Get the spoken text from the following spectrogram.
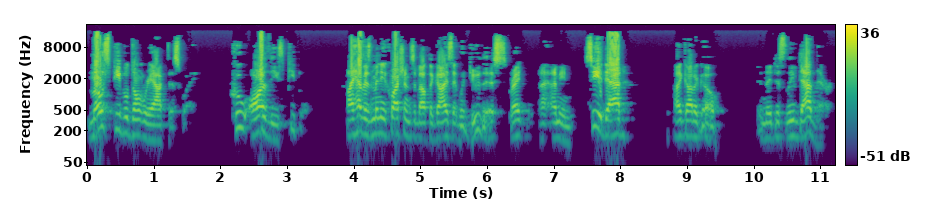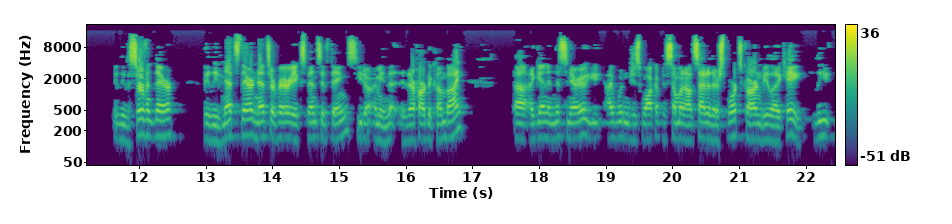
Most people don't react this way. Who are these people? I have as many questions about the guys that would do this, right? I, I mean, see you, dad. I gotta go. And they just leave dad there. They leave a servant there. They leave nets there. Nets are very expensive things. You don't, I mean, they're hard to come by. Uh, again, in this scenario, you, I wouldn't just walk up to someone outside of their sports car and be like, "Hey, leave,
